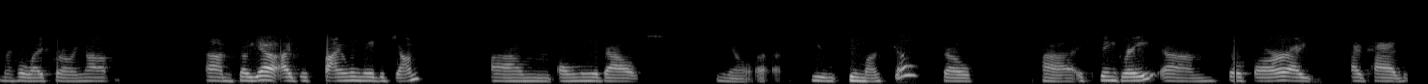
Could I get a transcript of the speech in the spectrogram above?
my whole life growing up. Um, so yeah, I just finally made the jump. Um, only about you know a, few few months ago. So uh, it's been great um, so far. I I've had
